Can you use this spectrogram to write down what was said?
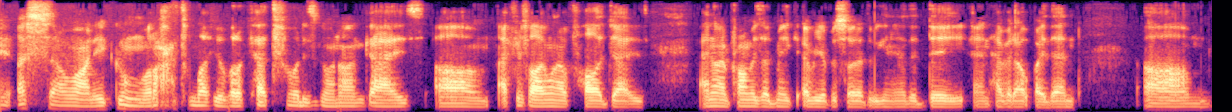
Alright, Assalamu alaikum wa rahmatullahi wa barakatuh. What is going on, guys? Um, I first of all, I want to apologize. I know I promised I'd make every episode at the beginning of the day and have it out by then. Um,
